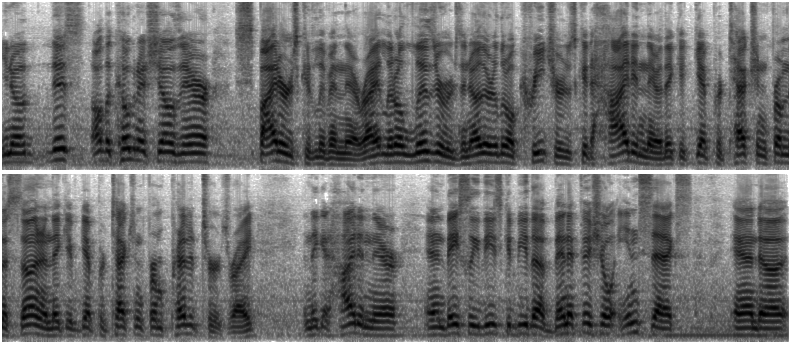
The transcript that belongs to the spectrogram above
You know, this, all the coconut shells there, spiders could live in there, right? Little lizards and other little creatures could hide in there. They could get protection from the sun and they could get protection from predators, right? And they could hide in there. And basically these could be the beneficial insects and uh,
